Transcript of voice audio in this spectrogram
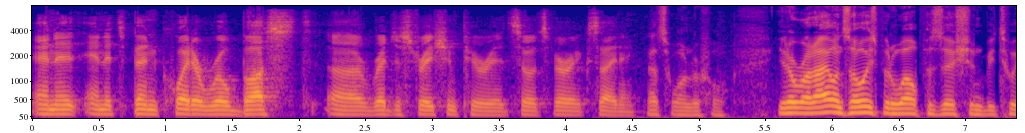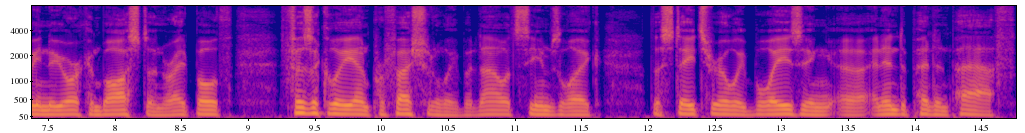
and it and it's been quite a robust uh, registration period, so it's very exciting. That's wonderful. You know, Rhode Island's always been well positioned between New York and Boston, right? Both physically and professionally. But now it seems like the state's really blazing uh, an independent path.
